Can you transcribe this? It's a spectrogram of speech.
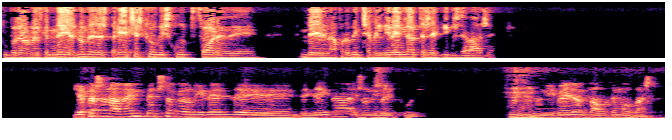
pues, amb el que em deies, no? amb les experiències que heu viscut fora de, de la província, amb el nivell d'altres equips de base. Jo personalment penso que el nivell de, de Lleida és un nivell full. Uh És -huh. un nivell on falta molt bàsquet.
